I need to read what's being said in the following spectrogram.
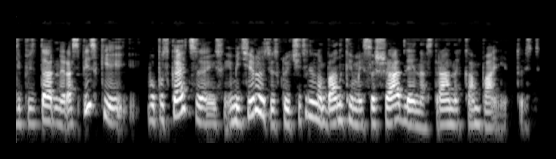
депозитарные расписки выпускаются имитируются исключительно банками США для иностранных компаний. То есть,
